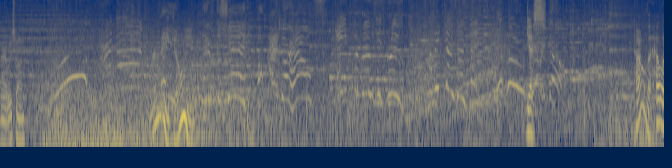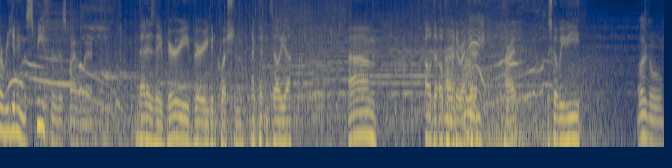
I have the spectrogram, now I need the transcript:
All right, which one? Where are we going? Yes. Here we go. How the hell are we getting the speed for this, by the way? That is a very, very good question. I couldn't tell you. Um. Oh, the open All right. window right there. Hey! All right. Let's go, BB. Let's go.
